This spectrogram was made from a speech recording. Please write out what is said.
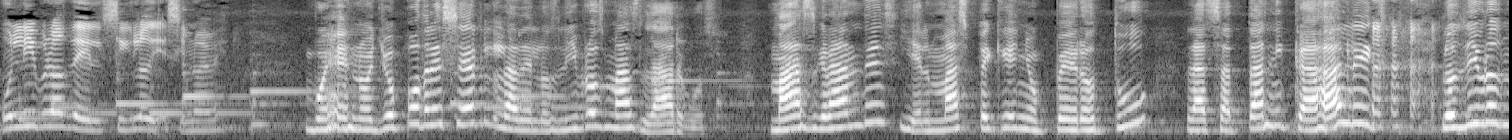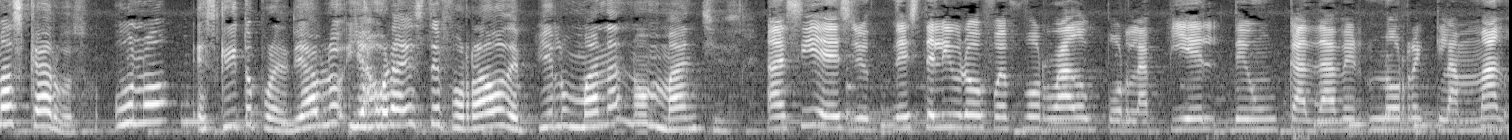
un libro del siglo XIX. Bueno, yo podré ser la de los libros más largos, más grandes y el más pequeño, pero tú, la satánica Alex, los libros más caros, uno escrito por el diablo y ahora este forrado de piel humana, no manches. Así es, este libro fue forrado por la piel de un cadáver no reclamado,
